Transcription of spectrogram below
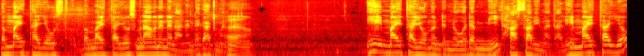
በማይታየው ውስጥ በማይታየው ውስጥ ምናምን እንላለን ደጋግመን ይሄ የማይታየው ምንድን ነው ወደሚል ሀሳብ ይመጣል። ይሄ የማይታየው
